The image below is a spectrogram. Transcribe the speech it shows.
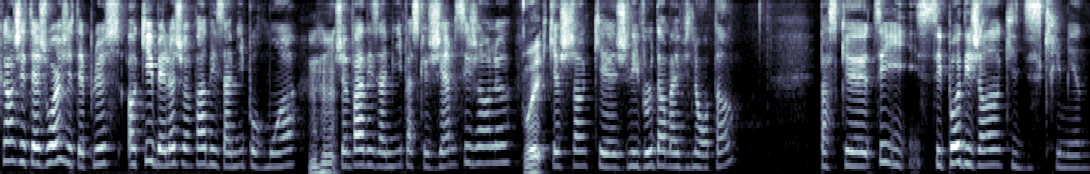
quand j'étais joueur, j'étais plus, ok, ben là, je vais me faire des amis pour moi. Mhm. Je vais me faire des amis parce que j'aime ces gens-là. Puis que je sens que je les veux dans ma vie longtemps. Parce que, tu sais, c'est pas des gens qui discriminent.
